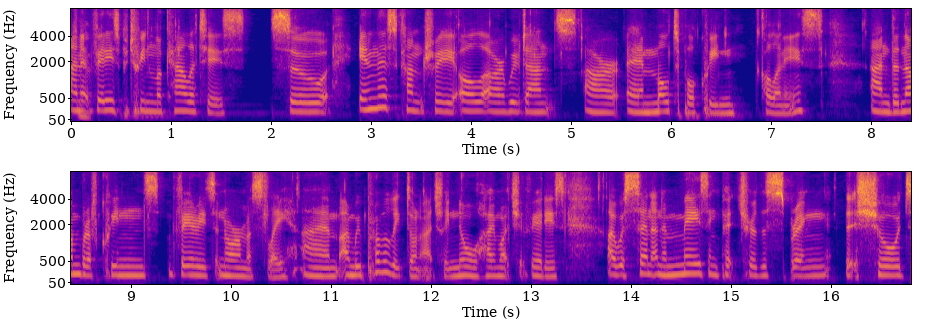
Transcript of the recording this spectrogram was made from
and yeah. it varies between localities. So in this country, all our wood ants are um, multiple queen colonies and the number of queens varies enormously. Um, and we probably don't actually know how much it varies. I was sent an amazing picture this spring that showed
